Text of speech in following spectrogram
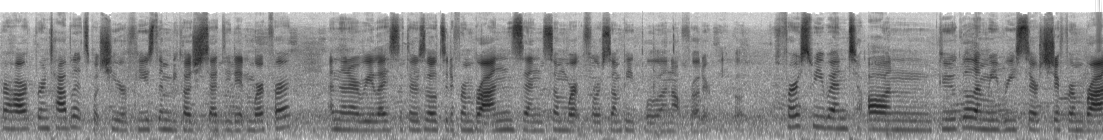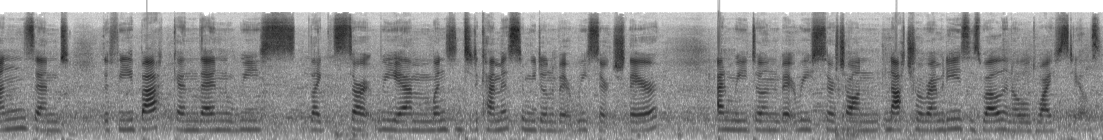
her heartburn tablets but she refused them because she said they didn't work for her and then I realised that there's loads of different brands and some work for some people and not for other people. First we went on Google and we researched different brands and the feedback and then we like start we um, went into the chemist and we done a bit of research there. And we done a bit of research on natural remedies as well and old wives' tales.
